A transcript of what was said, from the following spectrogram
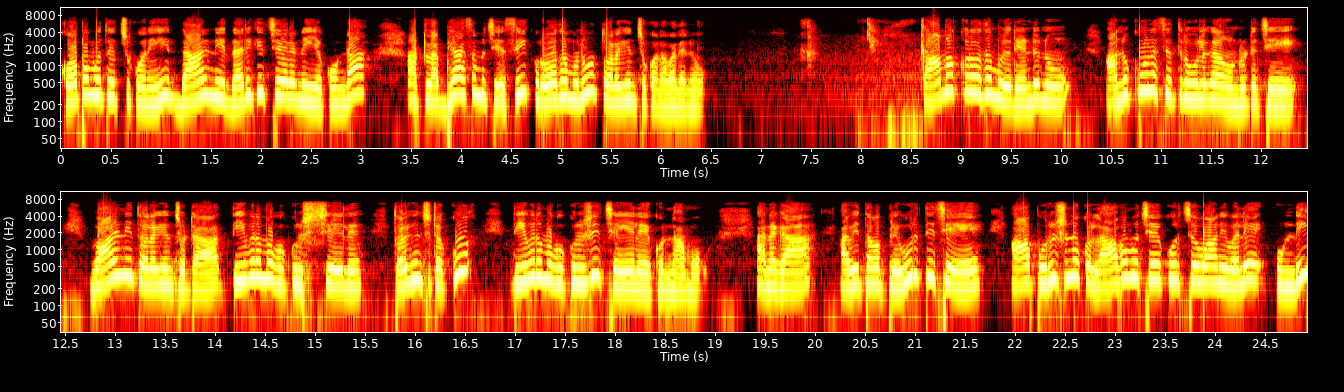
కోపము తెచ్చుకొని దానిని దరికి చేరనీయకుండా అట్లా అభ్యాసము చేసి క్రోధమును తొలగించుకొనవలెను. కామక్రోధములు రెండును అనుకూల శత్రువులుగా ఉండుటచే వారిని తొలగించుట తీవ్రమగు కృషి చేయలే తొలగించుటకు తీవ్రమగు కృషి చేయలేకున్నాము. అనగా అవి తమ ప్రవృత్తిచే ఆ పురుషునకు లాభము చేకూర్చువాని వలె ఉండి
